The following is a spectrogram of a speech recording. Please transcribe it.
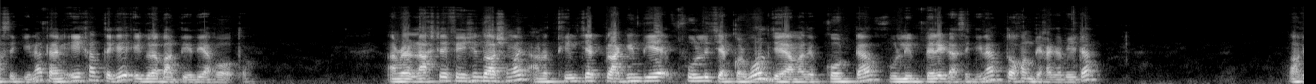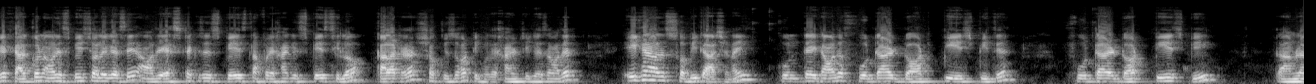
আছে কিনা। তাই আমি এইখান থেকে এগুলো বাদ দিয়ে দিই আপাতত। আমরা লাস্টে ফিনিশিং দেওয়ার সময় আমরা থিম চেক প্লাগইন দিয়ে ফুললি চেক করব যে আমাদের কোডটা ফুললি ভ্যালিড আছে কিনা। তখন দেখা যাবে এটা। ওকে খেয়াল করুন আমাদের স্পেস চলে গেছে। আমাদের এক্সট্রা কিছু স্পেস তারপর এখানে কিছু স্পেস ছিল। কালারটা সব কিছু ঠিক মতো, এখানে ঠিক আছে আমাদের। এইখানে আমাদের ছবিটা আসে নাই। কোনটা? এটা আমাদের ফোটার ডট পিএইচপিতে ফোটার ডট পিএইচপি তা আমরা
